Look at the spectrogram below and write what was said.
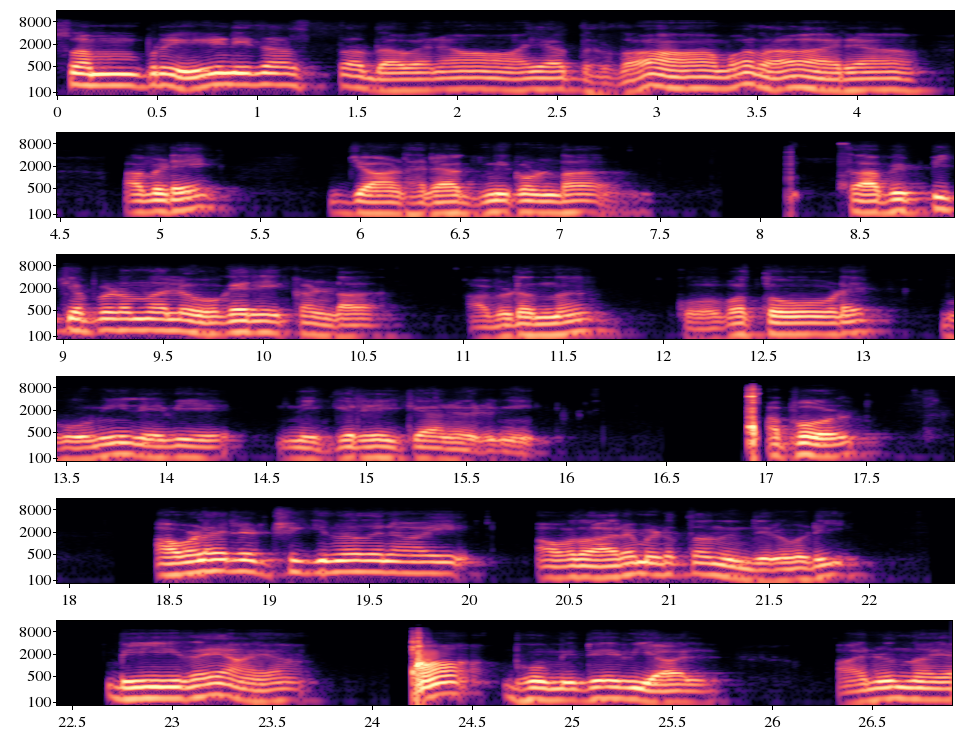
സംപ്രീണിതസ്തവനായ ധൃതാവതാര. അവിടെ ജാഠരാഗ്നി കൊണ്ട് സ്ഥാപിപ്പിക്കപ്പെടുന്ന ലോകരെ കണ്ട അവിടുന്ന് കോപത്തോടെ ഭൂമിദേവിയെ നിഗ്രഹിക്കാൻ ഒരുങ്ങി. അപ്പോൾ അവളെ രക്ഷിക്കുന്നതിനായി അവതാരമെടുത്ത നിന്തിരുവടി ഭീതയായ ആ ഭൂമിദേവിയാൽ അനുനയ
